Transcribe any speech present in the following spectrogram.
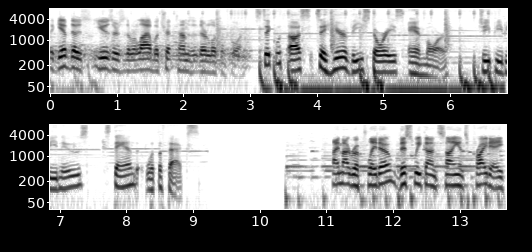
to give those users the reliable trip times that they're looking for. Stick with us to hear these stories and more. GPB News, stand with the facts. I'm Ira Flatow. This week on Science Friday,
